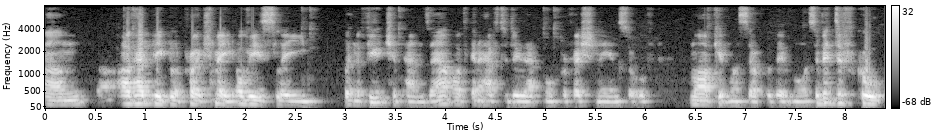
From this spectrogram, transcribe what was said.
um, I've had people approach me. Obviously, when the future pans out, I'm going to have to do that more professionally and sort of market myself a bit more. It's a bit difficult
